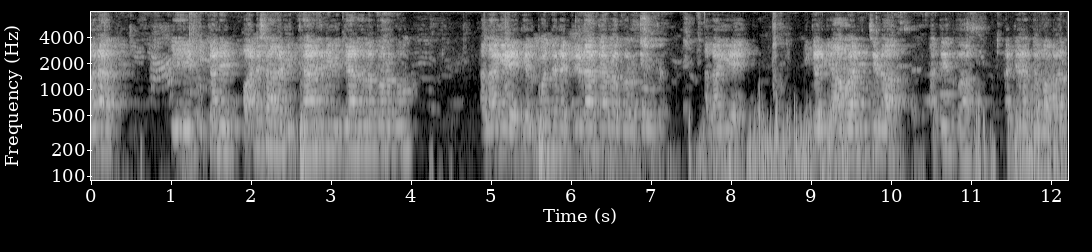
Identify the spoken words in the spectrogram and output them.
మన ఈ ఇక్కడి పాఠశాల విద్యార్థిని విద్యార్థుల కొరకు అలాగే గెలుపొందిన క్రీడాకారుల కొరకు అలాగే ఇక్కడికి ఆహ్వానించిన అతి అత్యంత మహారాజు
